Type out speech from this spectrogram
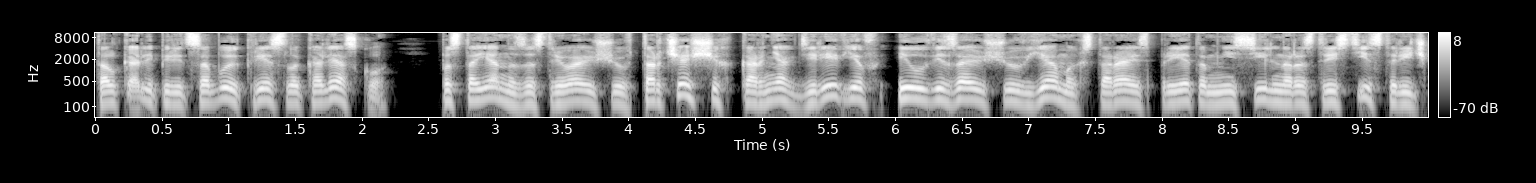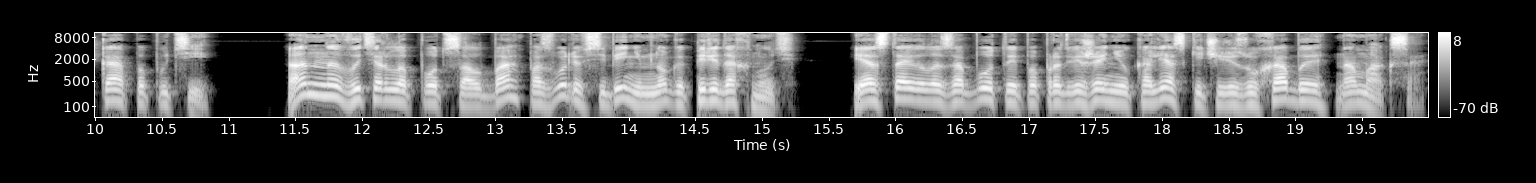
толкали перед собой кресло-коляску, постоянно застревающую в торчащих корнях деревьев и увязающую в ямах, стараясь при этом не сильно растрясти старичка по пути. Анна вытерла пот со лба, позволив себе немного передохнуть, и оставила заботы по продвижению коляски через ухабы на Макса.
